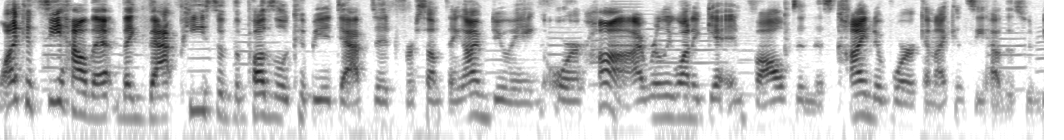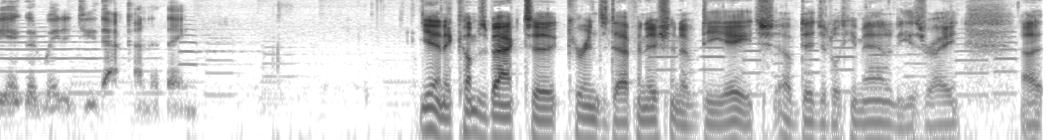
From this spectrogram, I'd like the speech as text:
well, I could see how that like that piece of the puzzle could be adapted for something I'm doing, or huh, I really want to get involved in this kind of work, and I can see how this would be a good way to do that kind of thing. Yeah, and it comes back to Corinne's definition of DH of digital humanities, right? Uh,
